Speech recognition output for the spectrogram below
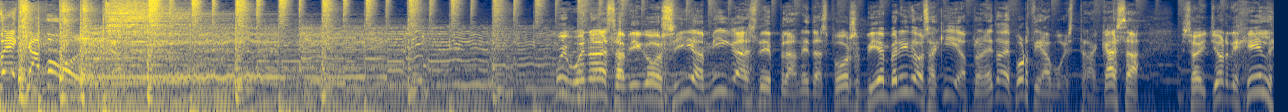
Beca Ball. Muy buenas amigos y amigas de Planeta Sports, bienvenidos aquí a Planeta Deporte, a vuestra casa. Soy Jordi Hill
